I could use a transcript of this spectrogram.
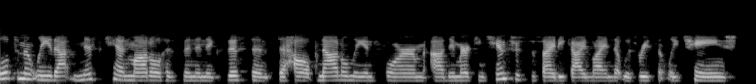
ultimately, that MISCAN model has been in existence to help not only inform uh, the American Cancer Society guideline that was recently changed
